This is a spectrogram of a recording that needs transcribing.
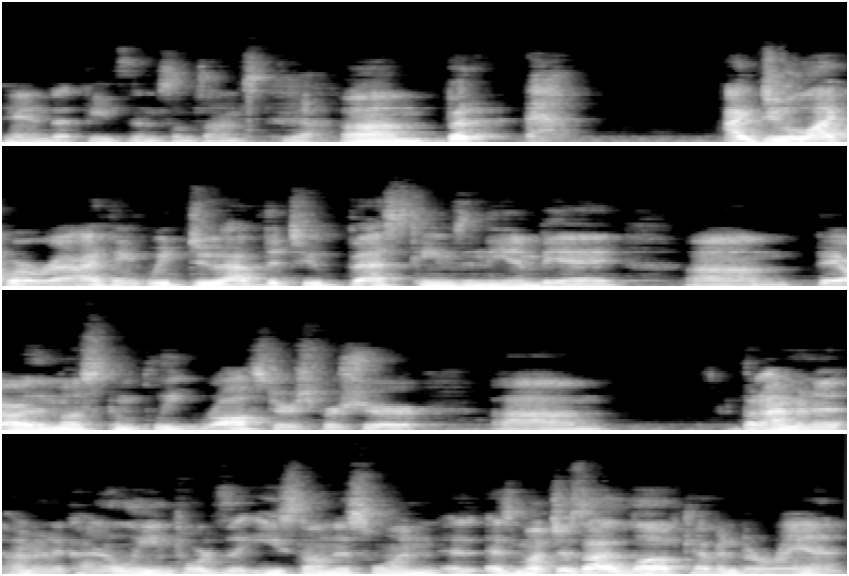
hand that feeds them sometimes. Yeah. Um, but I do like where we're at. I think we do have the two best teams in the NBA. Um, they are the most complete rosters for sure. Um, but I'm gonna I'm gonna kind of lean towards the East on this one. As, as much as I love Kevin Durant,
